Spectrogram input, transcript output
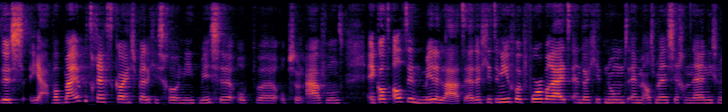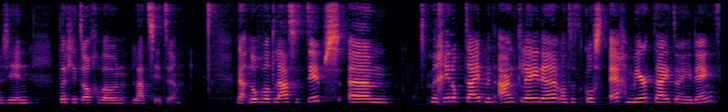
Dus ja, wat mij betreft kan je spelletjes gewoon niet missen op, uh, op zo'n avond. En je kan het altijd in het midden laten. Hè? Dat je het in ieder geval hebt voorbereid en dat je het noemt. En als mensen zeggen, nee, niet zo'n zin, dat je het dan gewoon laat zitten. Nou, nog wat laatste tips. Um, begin op tijd met aankleden, want het kost echt meer tijd dan je denkt.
